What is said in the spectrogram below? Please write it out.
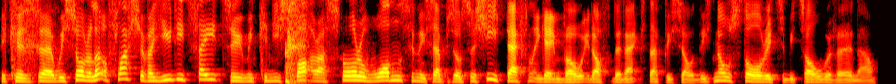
Because uh, we saw a little flash of her. You did say it to me. Can you spot her? I saw her once in this episode, so she's definitely getting voted off the next episode. There's no story to be told with her now.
